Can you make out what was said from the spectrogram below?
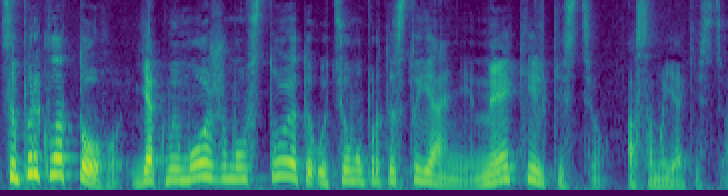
Це приклад того, як ми можемо встояти у цьому протистоянні не кількістю, а саме якістю.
